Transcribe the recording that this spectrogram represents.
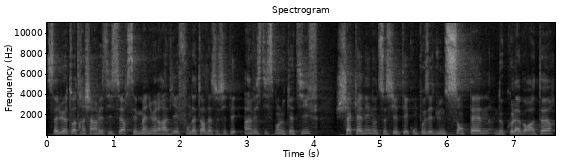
Salut à toi très cher investisseur, c'est Manuel Ravier, fondateur de la société Investissement Locatif. Chaque année, notre société composée d'une centaine de collaborateurs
